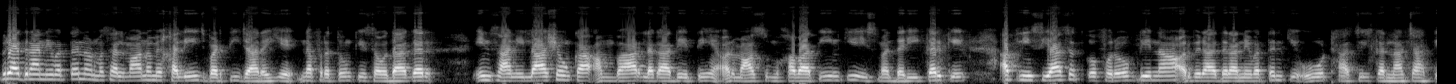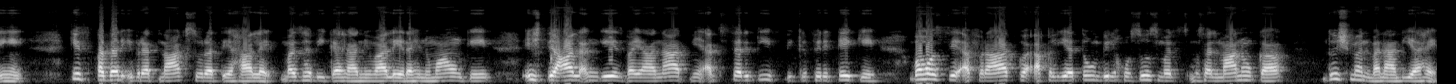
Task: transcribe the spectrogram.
برادران وطن اور مسلمانوں میں خلیج بڑھتی جا رہی ہے۔ نفرتوں کے سوداگر انسانی لاشوں کا انبار لگا دیتے ہیں اور معصوم خواتین کی عصمت دری کر کے اپنی سیاست کو فروغ دینا اور برادران وطن کی اوٹ حاصل کرنا چاہتے ہیں۔ کس قدر عبرتناک صورتحال ہے۔ مذہبی کہلانے والے رہنماؤں کے اشتعال انگیز بیانات نے اکثرتی فرقے کے بہت سے افراد کو اقلیتوں بالخصوص مسلمانوں کا دشمن بنا دیا ہے۔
